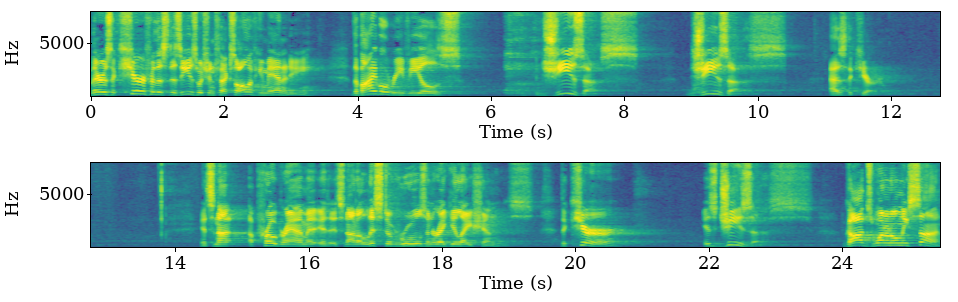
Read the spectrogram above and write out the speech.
there is a cure for this disease which infects all of humanity. The Bible reveals Jesus, Jesus as the cure. It's not a program, it's not a list of rules and regulations. The cure is Jesus, God's one and only Son,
